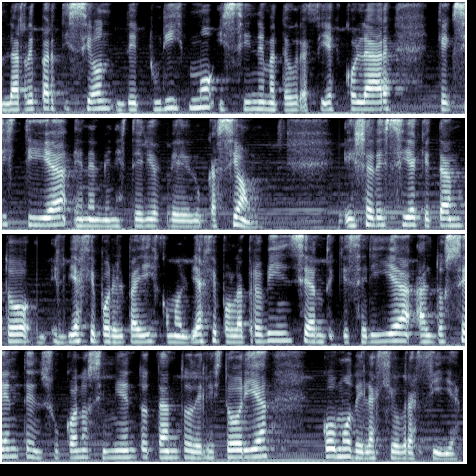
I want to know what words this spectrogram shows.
la repartición de turismo y cinematografía escolar que existía en el Ministerio de Educación. Ella decía que tanto el viaje por el país como el viaje por la provincia enriquecería al docente en su conocimiento tanto de la historia como de la geografía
